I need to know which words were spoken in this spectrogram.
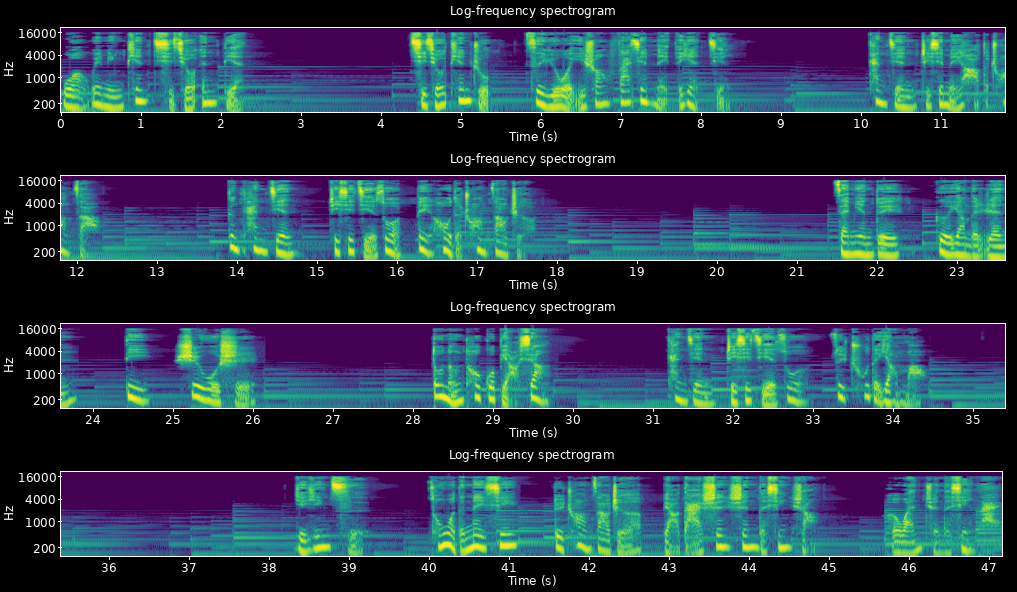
我为明天祈求恩典，祈求天主赐予我一双发现美的眼睛，看见这些美好的创造，更看见这些杰作背后的创造者。在面对各样的人、地、事物时，都能透过表象看见这些杰作最初的样貌，也因此，从我的内心对创造者表达深深的欣赏和完全的信赖。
